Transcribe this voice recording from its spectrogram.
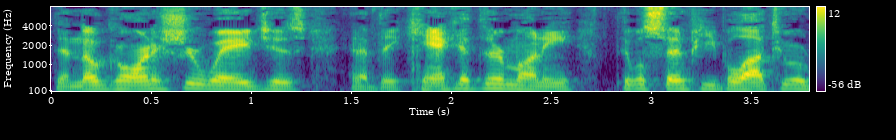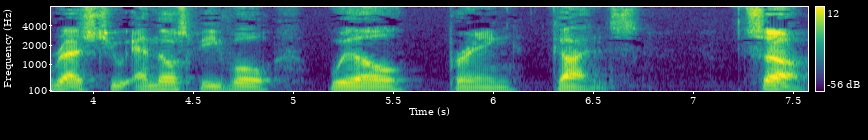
then they'll garnish your wages, and if they can't get their money, they will send people out to arrest you, and those people will bring guns. So,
